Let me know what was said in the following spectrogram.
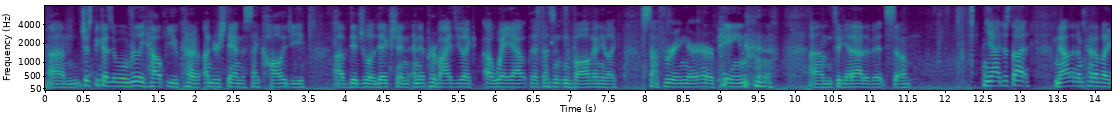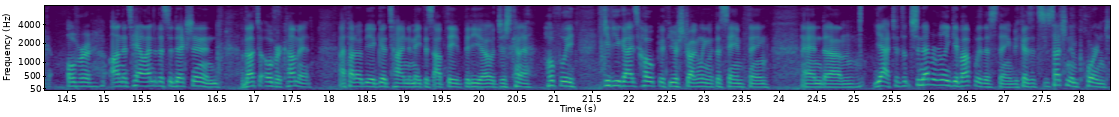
um, just because it will really help you kind of understand the psychology of digital addiction and it provides you like a way out that doesn't involve any like suffering or, or pain um, to get out of it. So yeah, I just thought now that I'm kind of like over on the tail end of this addiction and about to overcome it, I thought it would be a good time to make this update video, just kind of hopefully give you guys hope if you're struggling with the same thing. And um, yeah, to, to, never really give up with this thing because it's such an important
